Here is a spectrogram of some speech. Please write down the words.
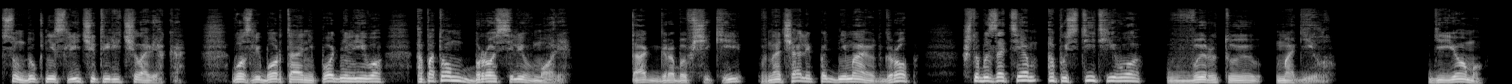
Сундук несли четыре человека. Возле борта они подняли его, а потом бросили в море. Так гробовщики вначале поднимают гроб, чтобы затем опустить его в вырытую могилу. Гийому,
